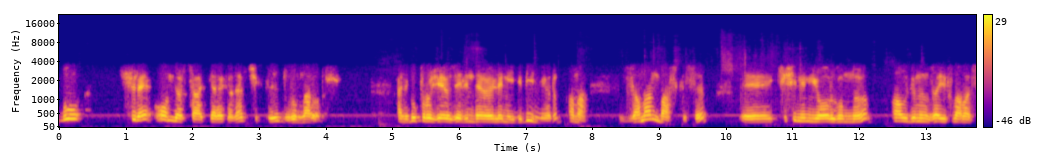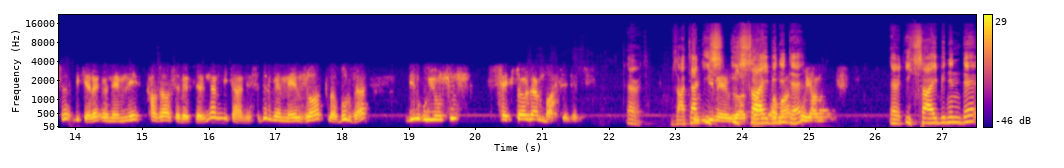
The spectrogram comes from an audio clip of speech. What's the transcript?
bu süre 14 saatlere kadar çıktığı durumlar olur. Hani bu proje özelinde öyle miydi bilmiyorum ama zaman baskısı, e, kişinin yorgunluğu, algının zayıflaması bir kere önemli kaza sebeplerinden bir tanesidir ve mevzuatla burada bir uyumsuz sektörden bahsederiz. Evet. Zaten iş, iş sahibini de uyan, Evet iş sahibinin de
